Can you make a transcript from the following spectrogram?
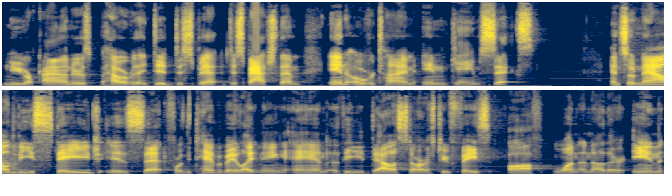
New York Islanders. However, they did dispatch them in overtime in Game Six. And so now the stage is set for the Tampa Bay Lightning and the Dallas Stars to face off one another in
